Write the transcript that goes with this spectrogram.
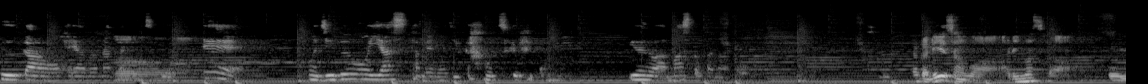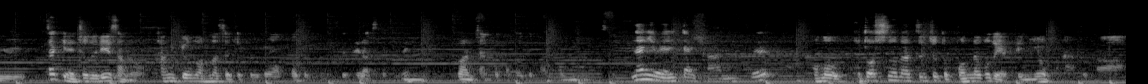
空間を部屋の中に作ってもう自分を癒すための時間を作るというのはマストかなと。なんかリエさんはありますか？こういうさっきねちょうどリエさんの環境の話をちょっと伺ったと思うんですけどテラスとかね、ワンちゃんとかととか思うんですけど何をやりたいか夏この今年の夏ちょっとこんなことやってみようかなとか。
